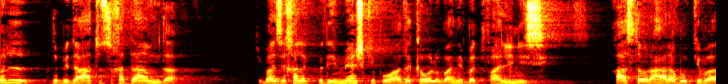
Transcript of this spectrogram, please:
بل د بدعاتو څخه دا هم ده چې بعضې خلک په دې میاشت کې په واده کولو باندې بدفالي نیسي خاص طور عربو کې به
